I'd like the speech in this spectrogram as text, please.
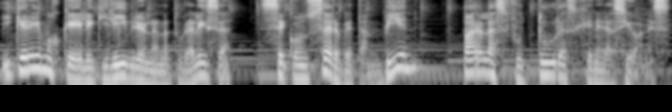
y queremos que el equilibrio en la naturaleza se conserve también para las futuras generaciones.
